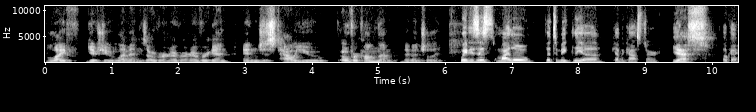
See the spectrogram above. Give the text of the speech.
life gives you lemons over and over and over again, and just how you overcome them eventually. Wait, is this Milo the Ventimiglia, Kevin Costner? Yes. Okay,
